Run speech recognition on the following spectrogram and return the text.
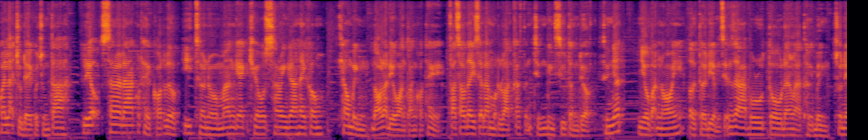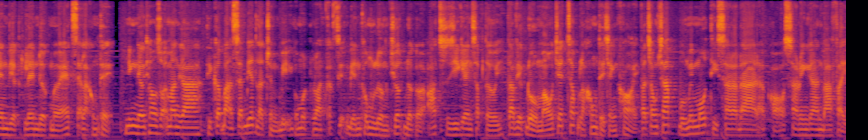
Quay lại chủ đề của chúng ta, liệu Sarada có thể có được Eternal Mangekyo Sharingan hay không? Theo mình, đó là điều hoàn toàn có thể, và sau đây sẽ là một loạt các dẫn chứng mình sưu tầm được. Thứ nhất, nhiều bạn nói ở thời điểm diễn ra Boruto đang là thời bình, cho nên việc lên được MS sẽ là không thể. Nhưng nếu theo dõi manga thì các bạn sẽ biết là chuẩn bị có một loạt các diễn biến không lường trước được ở Arch Jigen sắp tới, và việc đổ máu chết chóc là không thể tránh khỏi. Và trong chap 41 thì Sarada đã có Sharingan 3 phẩy.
